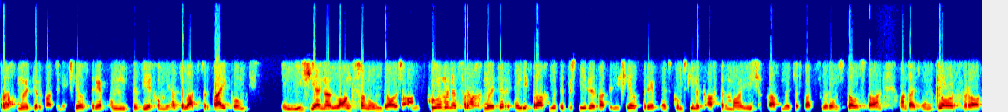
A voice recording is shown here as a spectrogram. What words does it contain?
vragmotor wat in die geelstreep in beweeg om jou te laat verbykom en hier's jy nou langs van hom, daar is 'n aankomende vragmotor en die vragmotorbestuurder wat in die geelstreep is, kom skielik agter maar hier's 'n vragmotor wat voor hom stil staan want hy het onklaar geraak.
